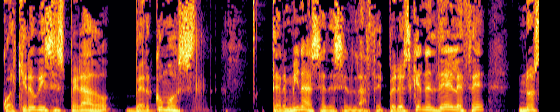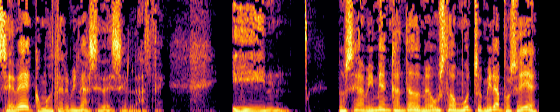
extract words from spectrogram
cualquiera hubiese esperado ver cómo termina ese desenlace. Pero es que en el DLC no se ve cómo termina ese desenlace. Y no sé, a mí me ha encantado, me ha gustado mucho. Mira, pues oye,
